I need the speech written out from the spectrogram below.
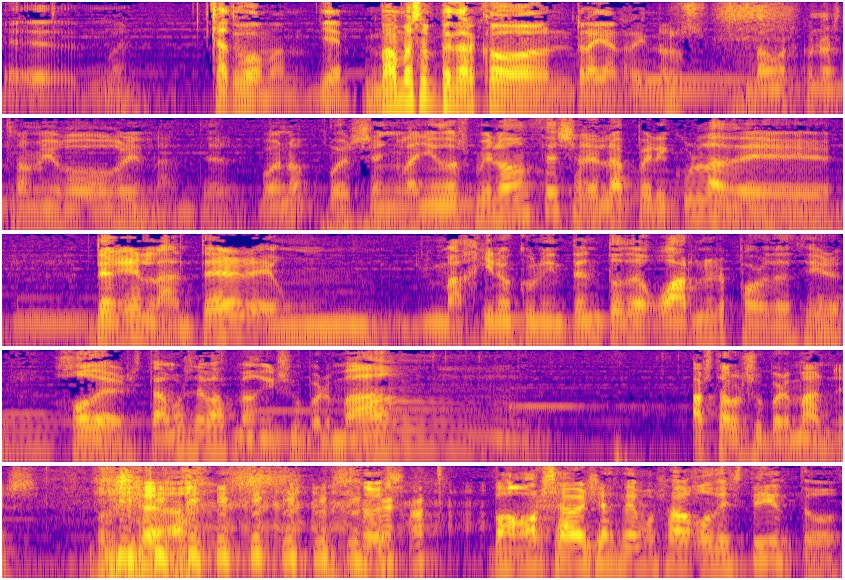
Eh, Bueno. Catwoman, bien. Vamos a empezar con Ryan Reynolds. Vamos con nuestro amigo Green Lantern. Bueno, pues en el año 2011 salió la película de, de Green Lantern. en un, imagino que un intento de Warner por decir, joder, estamos de Batman y Superman hasta los Supermanes. O sea, vamos a ver si hacemos algo distinto.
